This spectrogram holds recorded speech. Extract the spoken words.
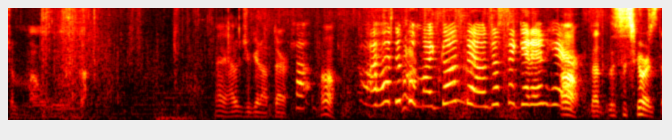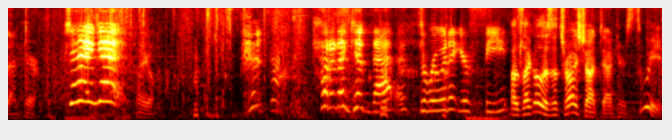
Shimon. Hey, how did you get up there? Ha- Oh, I had to put my gun down just to get in here. oh, that this is yours then. Here, Dang it! there you go. How did I get that? I threw it at your feet. I was like, oh, there's a TriShot down here. Sweet.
